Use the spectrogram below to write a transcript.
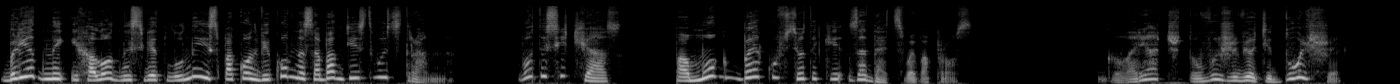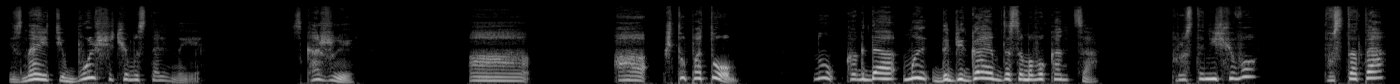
Бледный и холодный свет луны испокон веков на собак действует странно. Вот и сейчас помог Беку все-таки задать свой вопрос. Говорят, что вы живете дольше и знаете больше, чем остальные. Скажи, а... а что потом? Ну, когда мы добегаем до самого конца? Просто ничего? Пустота?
